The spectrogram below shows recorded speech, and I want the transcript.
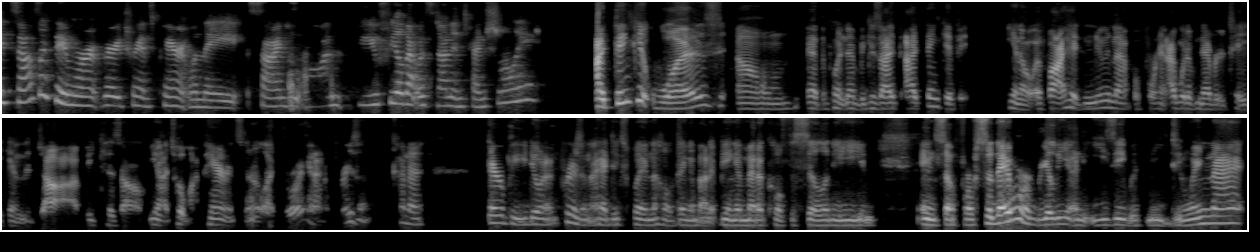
it sounds like they weren't very transparent when they signed you on. Do you feel that was done intentionally? I think it was um, at the point now because I I think if you know if I had known that beforehand, I would have never taken the job because um you know I told my parents and they're like you're working out of prison, kind of therapy you doing in prison. I had to explain the whole thing about it being a medical facility and and so forth. So they were really uneasy with me doing that.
